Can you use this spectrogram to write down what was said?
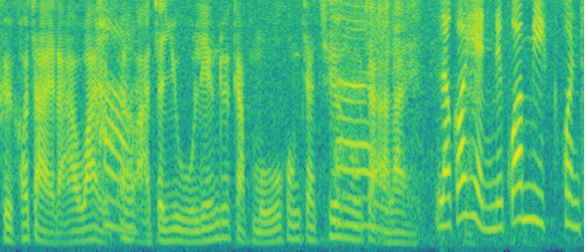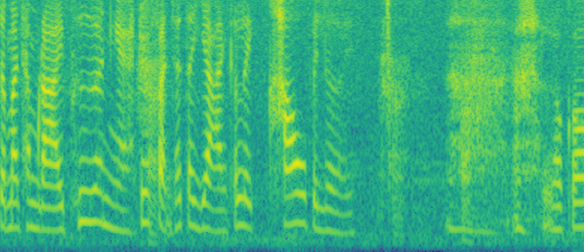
คือเข้าใจแล้วฮะว่าค่ะเอออาจจะอยู่เลี้ยงด้วยกับหมูคงจะเชื่องใช่คงจะอะไร แล้วก็เห็นนึกว่ามีคนจะมาทำร้ายเพื่อนไงด้วยค่ะสัญชาตญาณก็เลยเข้าไปเลยฮะอ่าอะแล้วก็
